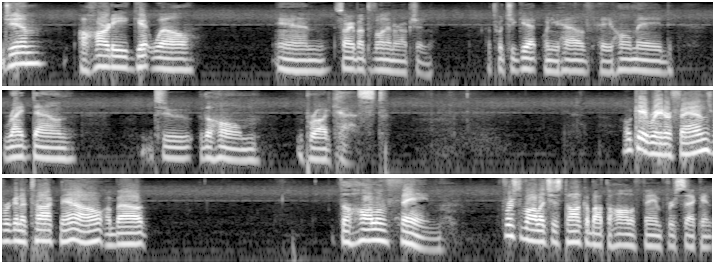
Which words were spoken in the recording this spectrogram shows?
Jim, a hearty get well and sorry about the phone interruption. That's what you get when you have a homemade right down to the home broadcast. Okay, Raider fans, we're going to talk now about the Hall of Fame. First of all, let's just talk about the Hall of Fame for a second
